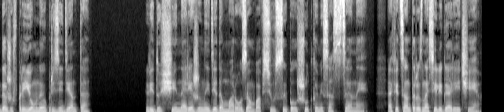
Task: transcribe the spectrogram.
даже в приемную президента. Ведущий, наряженный Дедом Морозом, вовсю сыпал шутками со сцены. Официанты разносили горячее,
